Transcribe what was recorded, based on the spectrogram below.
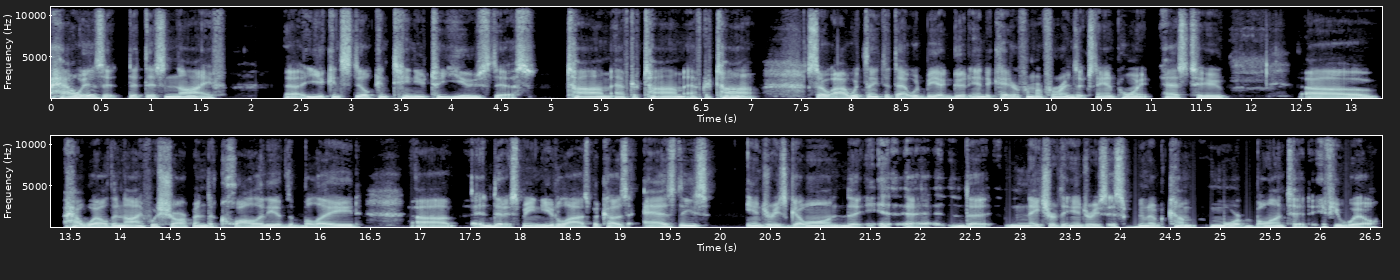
How is it that this knife, uh, you can still continue to use this time after time after time? So I would think that that would be a good indicator from a forensic standpoint as to uh, how well the knife was sharpened, the quality of the blade, uh, that it's being utilized. Because as these injuries go on, the uh, the nature of the injuries is going to become more blunted, if you will.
